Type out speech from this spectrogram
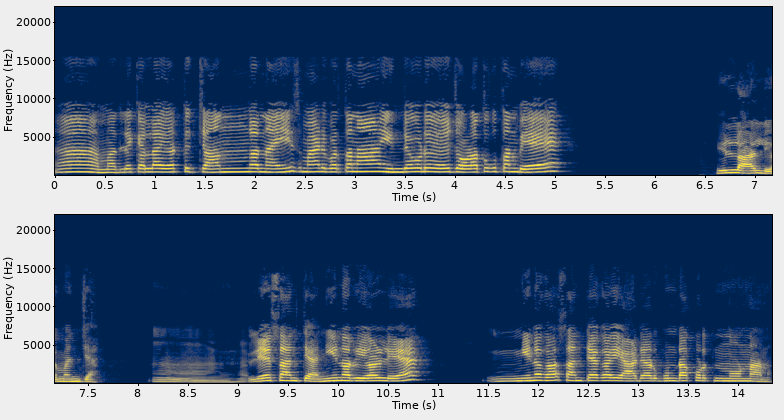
ಆ ಮೊದ್ಲಿಗೆಲ್ಲ ಎಷ್ಟು ಚಂದ ನೈಸ್ ಮಾಡಿ ಬರ್ತಾನ. ಹಿಂದೆ ಹೊಡೆ ಜೋಳ ತಗೋತಾನ ಬೇ. ಇಲ್ಲ ಅಲ್ಲಿ ಮಂಜ. ಹ್ಮ್ ಲೇ ಅಂತ್ಯ ನೀನಾರು ಹೇಳಿ ನಿನಗ ಸಂತ್ಯಾಗ ಎರಡೆರಡು ಗುಂಡ ಕೊಡ್ತೀನಿ ನೋಡ್ ನಾನು.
